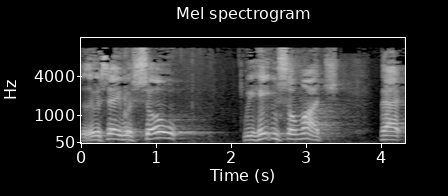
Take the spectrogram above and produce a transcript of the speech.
So they were saying, we're so, we hate you so much that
